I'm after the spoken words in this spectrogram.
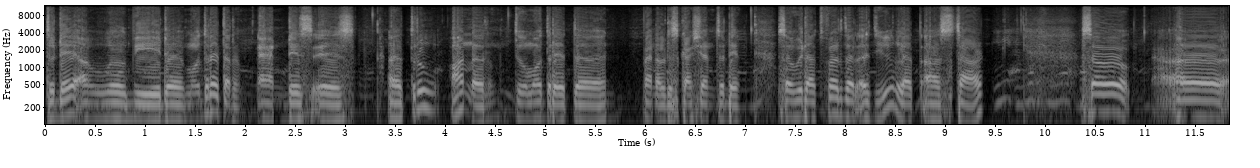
Today I will be the moderator and this is a true honor to moderate the panel discussion today. So without further ado, let us start. So uh,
